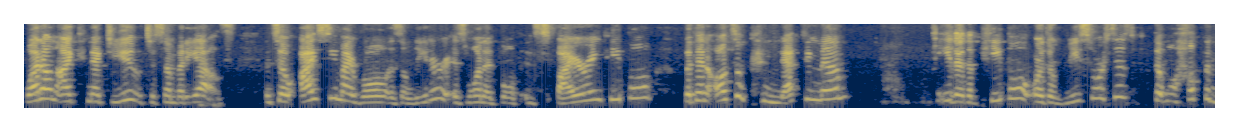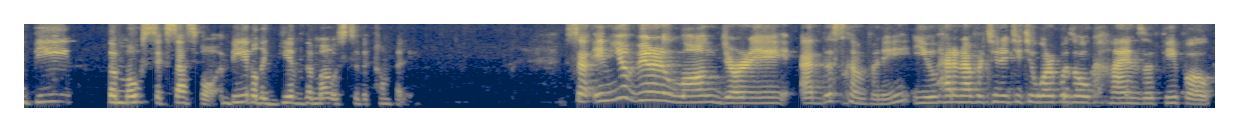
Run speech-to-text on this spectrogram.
Why don't I connect you to somebody else? And so I see my role as a leader as one of both inspiring people, but then also connecting them to either the people or the resources that will help them be the most successful and be able to give the most to the company. So, in your very long journey at this company, you had an opportunity to work with all kinds of people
